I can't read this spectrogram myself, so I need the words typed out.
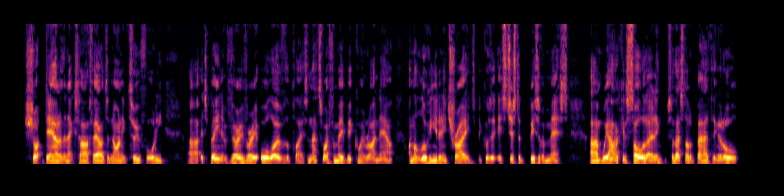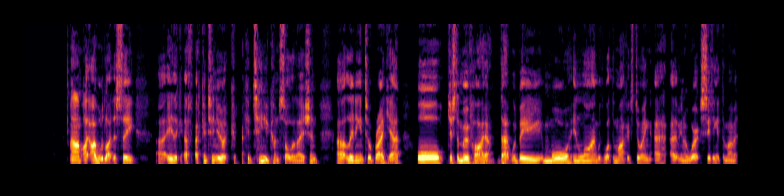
shot down in the next half hour to 9240. Uh, it's been very, very all over the place. And that's why, for me, Bitcoin right now, I'm not looking at any trades because it's just a bit of a mess. Um, we are consolidating, so that's not a bad thing at all. Um, I, I, would like to see uh, either a, a, continued a continued consolidation uh, leading into a breakout, or just a move higher. That would be more in line with what the market's doing. Uh, uh you know where it's sitting at the moment.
